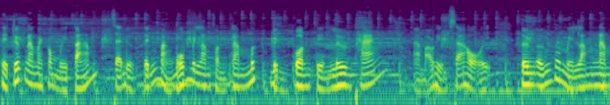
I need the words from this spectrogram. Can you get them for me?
thì trước năm 2018 sẽ được tính bằng 45% mức bình quân tiền lương tháng à, bảo hiểm xã hội, tương ứng với 15 năm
